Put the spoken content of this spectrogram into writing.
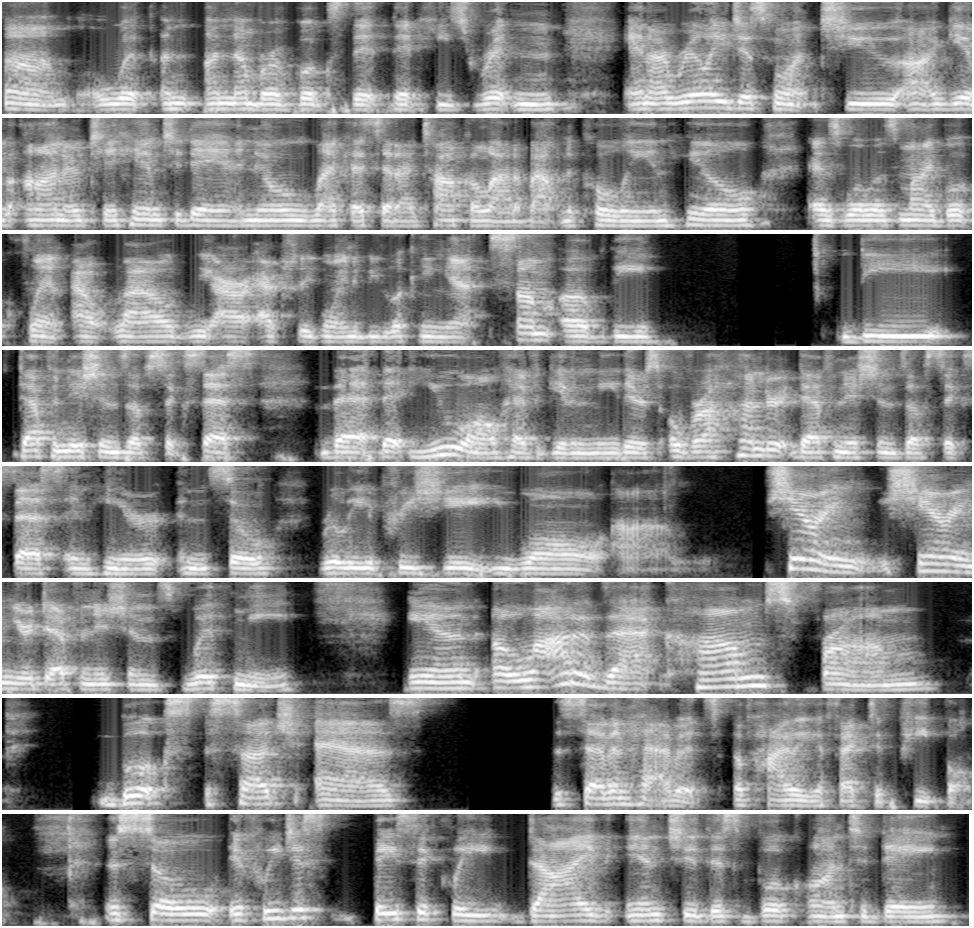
um, with a, a, number of books that, that he's written. And I really just want to uh, give honor to him today. I know, like I said, I talk a lot about Napoleon Hill as well as my book, Flint Out Loud. We are actually going to be looking at some of the the definitions of success that that you all have given me there's over a hundred definitions of success in here and so really appreciate you all um, sharing sharing your definitions with me and a lot of that comes from books such as The Seven Habits of Highly Effective People. So, if we just basically dive into this book on today,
